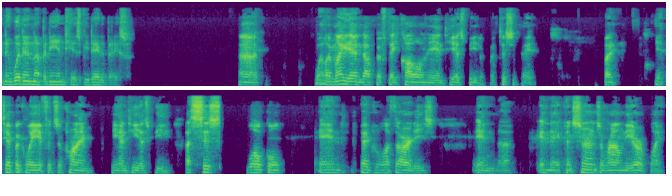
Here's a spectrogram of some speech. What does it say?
and it would end up in the NTSB database. Uh, well, it might end up if they call on the NTSB to participate. But yeah, typically, if it's a crime, the NTSB assists local and federal authorities in uh, in their concerns around the airplane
